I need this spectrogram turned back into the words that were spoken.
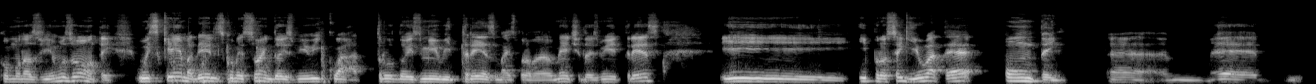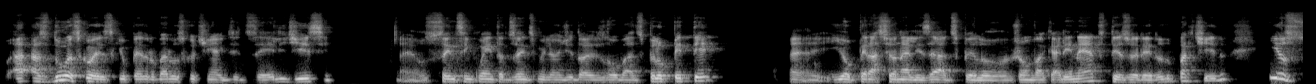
como nós vimos ontem. O esquema deles começou em 2004, 2003, mais provavelmente, 2003, e, e prosseguiu até ontem. É, é, as duas coisas que o Pedro Barusco tinha de dizer, ele disse, é, os 150, 200 milhões de dólares roubados pelo PT, é, e operacionalizados pelo João Vacari Neto, tesoureiro do partido, e os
